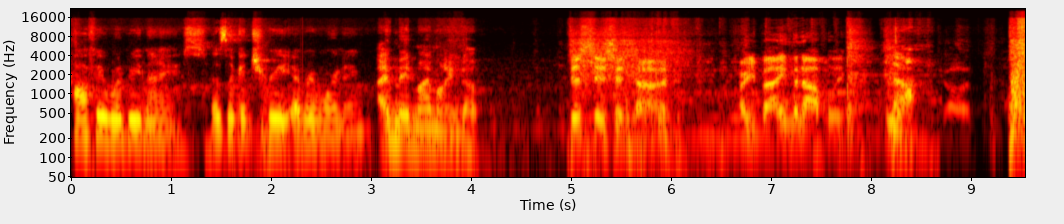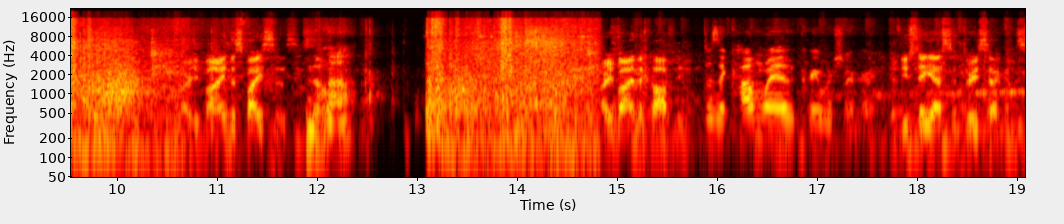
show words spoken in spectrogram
Coffee would be nice as like a treat every morning. I've made my mind up. Decision time. Are you buying Monopoly? No. God. Are you buying the spices? No. No. Are you buying the coffee? Does it come with cream or sugar? If you say yes in three seconds.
